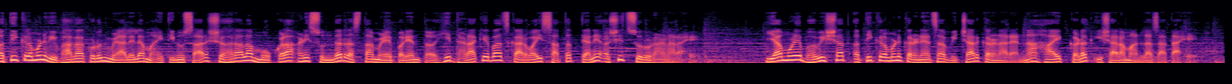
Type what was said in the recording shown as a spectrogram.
अतिक्रमण विभागाकडून मिळालेल्या माहितीनुसार शहराला मोकळा आणि सुंदर रस्ता मिळेपर्यंत ही धडाकेबाज कारवाई सातत्याने अशीच सुरू राहणार आहे. यामुळे भविष्यात अतिक्रमण करण्याचा विचार करणाऱ्यांना हा एक कडक इशारा मानला जात आहे.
